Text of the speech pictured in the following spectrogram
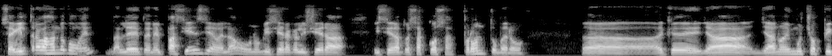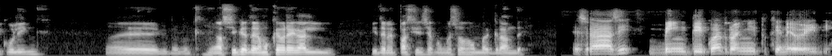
seguir trabajando con él, darle, tener paciencia, ¿verdad? Uno quisiera que lo hiciera, hiciera todas esas cosas pronto, pero uh, hay que, ya, ya no hay muchos piculín. Eh, así que tenemos que bregar y tener paciencia con esos hombres grandes. Eso es así, 24 añitos tiene Brady.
